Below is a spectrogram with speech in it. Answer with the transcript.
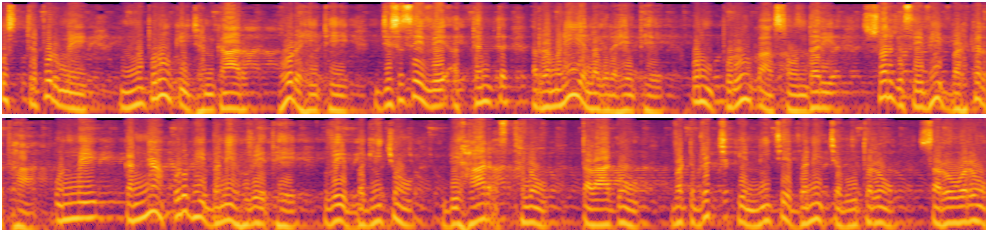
उस त्रिपुर में नुपुरों की झनकार हो रही थी, जिससे वे अत्यंत रमणीय लग रहे थे। उन पुरों का सौंदर्य स्वर्ग से भी बढ़कर था। उनमें कन्यापुर भी बने हुए थे। वे बगीचों, विहार स्थलों, तड़ागों, वटवृक्ष के नीचे बने चबूतरों, सरोवरों,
